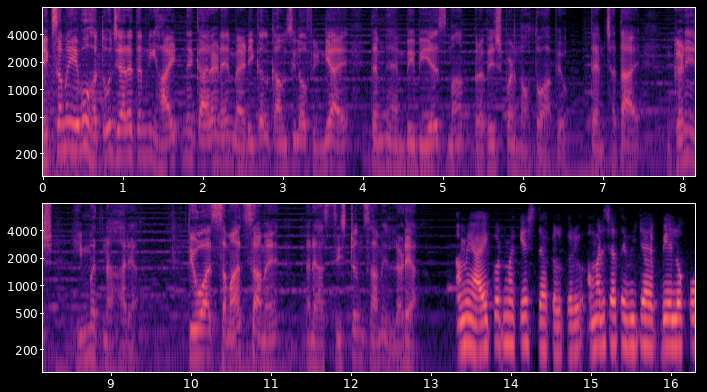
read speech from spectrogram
એક સમય એવો હતો જ્યારે તેમની હાઇટને કારણે મેડિકલ કાઉન્સિલ ઓફ ઇન્ડિયાએ તેમને એમબીબીએસમાં પ્રવેશ પણ નહોતો આપ્યો. તેમ છતાંય ગણેશ હિંમત ના હાર્યા. તેઓ આ સમાજ સામે અને આ સિસ્ટમ સામે લડ્યા. અમે હાઈકોર્ટમાં કેસ દાખલ કર્યો. અમારી સાથે બીજા બે લોકો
